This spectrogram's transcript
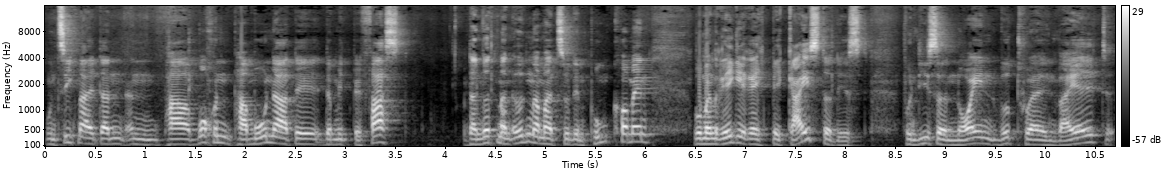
Und sich mal dann ein paar Wochen, ein paar Monate damit befasst, dann wird man irgendwann mal zu dem Punkt kommen, wo man regelrecht begeistert ist von dieser neuen virtuellen Welt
